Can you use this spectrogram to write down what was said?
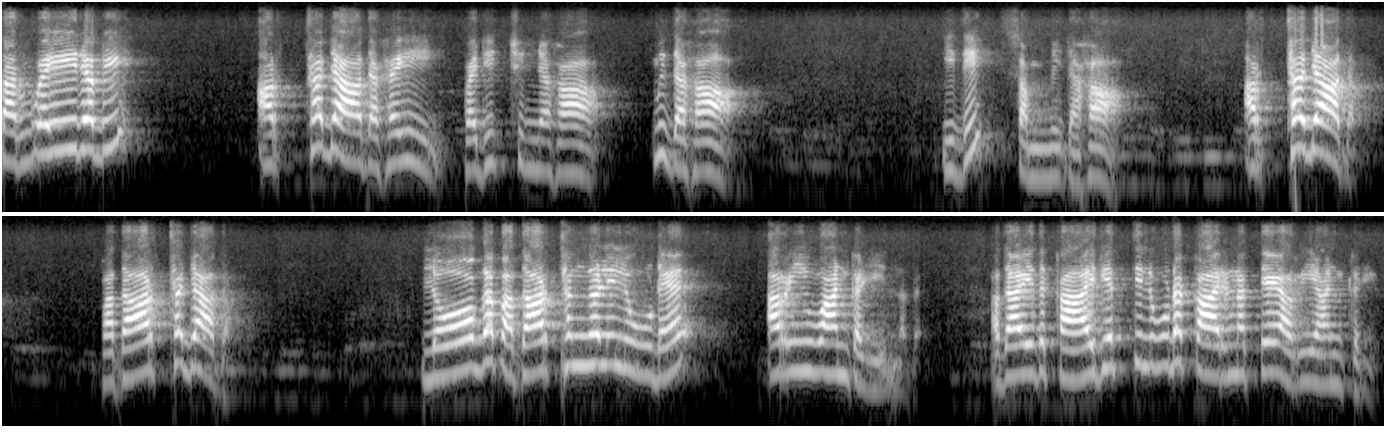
സർവൈരപി അർത്ഥജാതകൈ പരിച്ഛിന്ന മിത ഇത് സംമിത അർത്ഥജാതം പദാർത്ഥജാതം. ലോക പദാർത്ഥങ്ങളിലൂടെ അറിയുവാൻ കഴിയുന്നത്. അതായത് കാര്യത്തിലൂടെ കാരണത്തെ അറിയാൻ കഴിയും.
